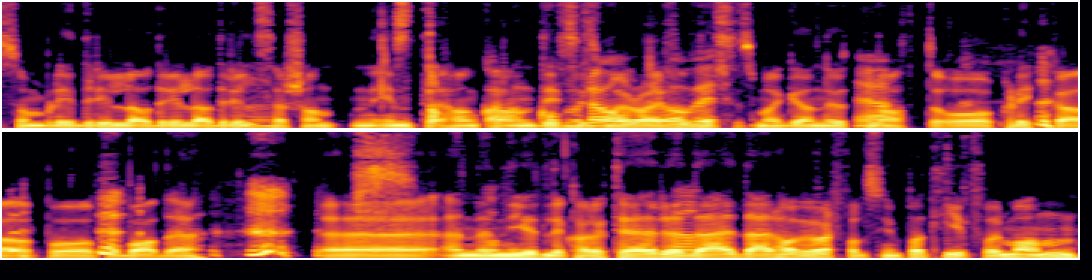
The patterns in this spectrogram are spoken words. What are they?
som blir drilla og drilla av drillsersjanten mm. inntil han kan 'This is my rifle, this is my gun' utenat og klikker på, på badet. En nydelig karakter. Der, der, har vi i hvert fall sympati for mannen.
